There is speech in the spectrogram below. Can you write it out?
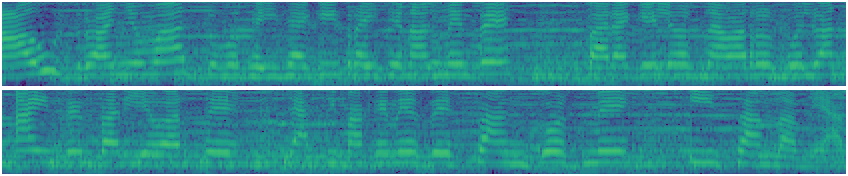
a otro año más, como se dice aquí tradicionalmente, para que los navarros vuelvan a intentar llevarse las imágenes de San Cosme y San Damián.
